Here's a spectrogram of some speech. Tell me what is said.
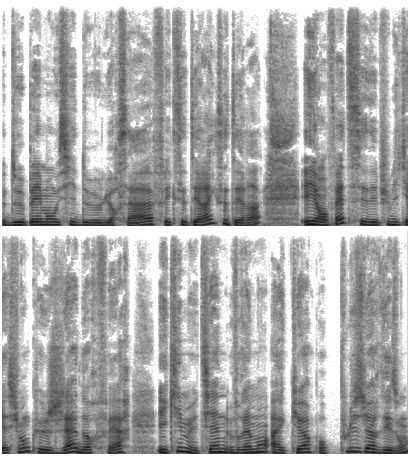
de paiement aussi de l'URSSAF, etc., etc. Et en fait, c'est des publications que j'adore faire et qui me tiennent vraiment à cœur pour plusieurs raisons.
